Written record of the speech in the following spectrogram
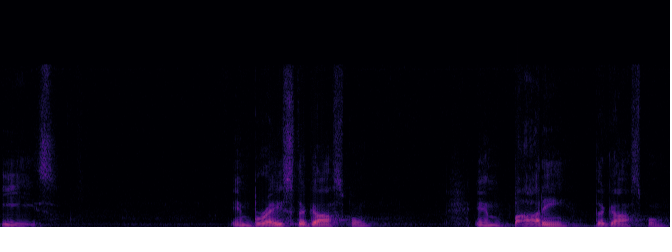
ease. Embrace the gospel, embody the gospel,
